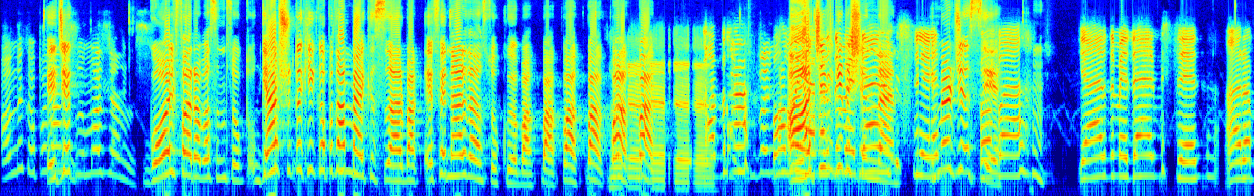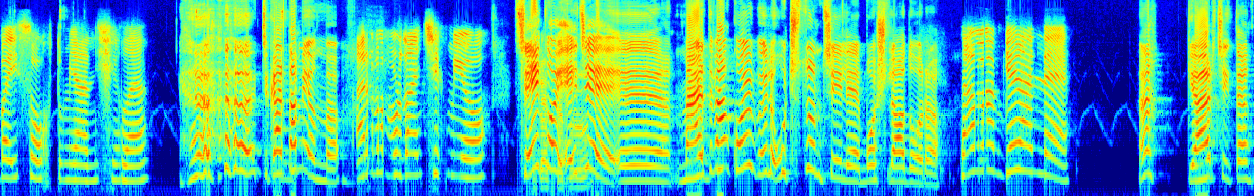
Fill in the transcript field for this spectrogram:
ana kapıdan Ece- sığmaz yalnız. Golf arabasını soktu. Gel şuradaki kapıdan belki sığar. Bak Efe nereden sokuyor? Bak bak bak bak bak bak. Baba, Şuradan baba Acil yardım girişinden. misin? Emergency. Baba yardım eder misin? Arabayı soktum yanlışlıkla. Çıkartamıyor mu? Araba buradan çıkmıyor. Şey Bir dakika koy durun. Ece. e, merdiven koy böyle uçsun şeyle boşluğa doğru. Tamam gel anne. Gerçekten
